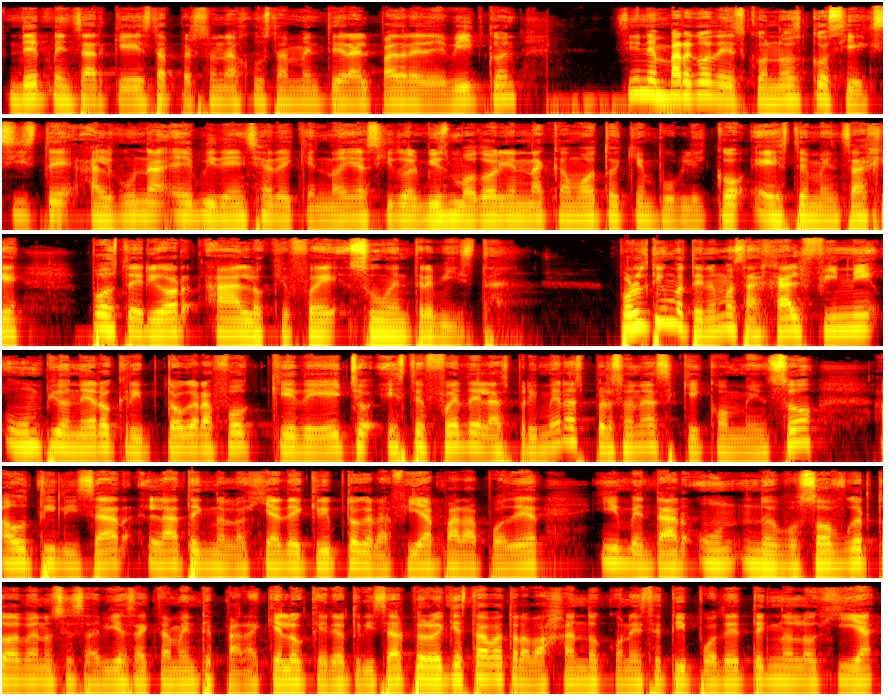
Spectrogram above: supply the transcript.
de pensar que esta persona justamente era el padre de Bitcoin. Sin embargo, desconozco si existe alguna evidencia de que no haya sido el mismo Dorian Nakamoto quien publicó este mensaje posterior a lo que fue su entrevista. Por último tenemos a Hal Finney, un pionero criptógrafo que de hecho este fue de las primeras personas que comenzó a utilizar la tecnología de criptografía para poder inventar un nuevo software. Todavía no se sabía exactamente para qué lo quería utilizar, pero él ya estaba trabajando con este tipo de tecnología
